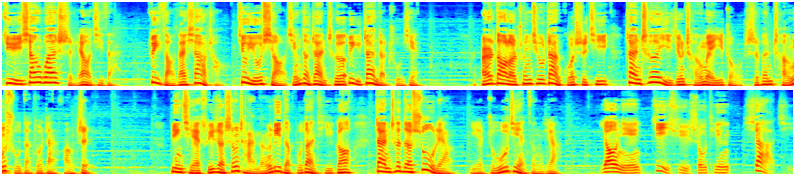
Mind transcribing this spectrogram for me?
据相关史料记载，最早在夏朝就有小型的战车对战的出现。而到了春秋战国时期，战车已经成为一种十分成熟的作战方式，并且随着生产能力的不断提高，战车的数量也逐渐增加。邀您继续收听下集。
